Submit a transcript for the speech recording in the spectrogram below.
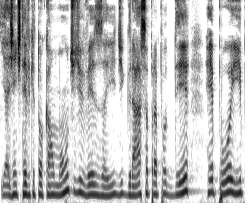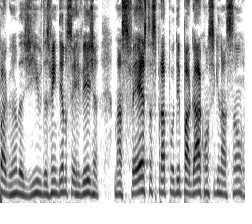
e a gente teve que tocar um monte de vezes aí de graça para poder repor e ir pagando as dívidas, vendendo cerveja nas festas para poder pagar a consignação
